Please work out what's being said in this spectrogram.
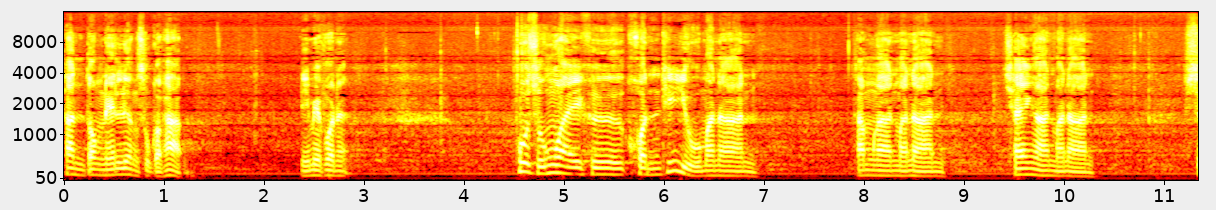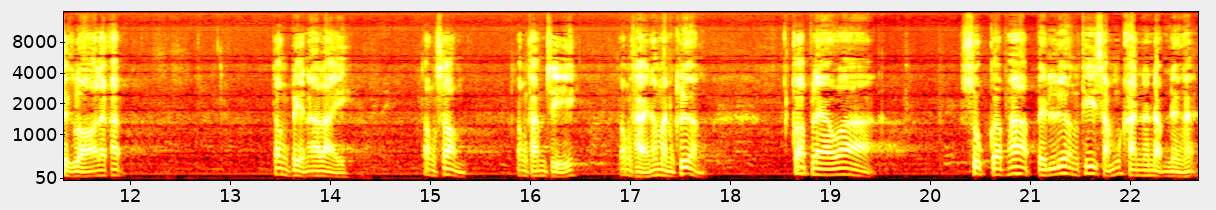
ท่านต้องเน้นเรื่องสุขภาพหนีไม่พ้นนะผู้สูงวัยคือคนที่อยู่มานานทำงานมานาน ใช้งานมานาน สึกหรอแล้วครับ ต้องเปลี่ยนอะไร ต้องซ่อม ต้องทำสี ต้องถ่ายน้ำมันเครื่อง ก็แปลว่า สุขภาพเป็นเรื่องที่สำคัญอันดับหนึ่งฮะ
